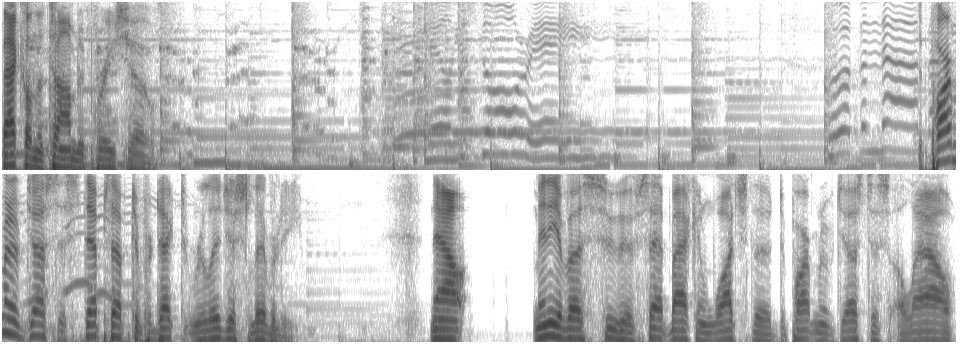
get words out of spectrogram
Back on the Tom Dupree Show. Department of Justice steps up to protect religious liberty. Now, many of us who have sat back and watched the Department of Justice allow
